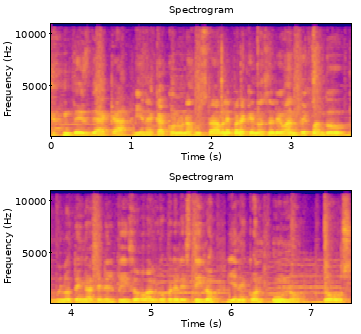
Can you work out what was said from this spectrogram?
desde acá. Viene acá con un ajustable para que no se levante cuando lo tengas en el piso o algo por el estilo. Viene con uno, dos,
